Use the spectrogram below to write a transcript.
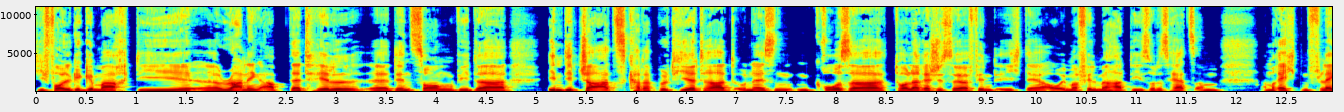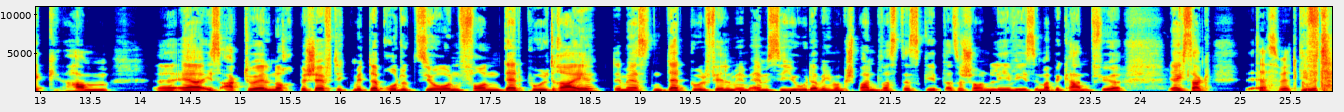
die Folge gemacht, die äh, Running Up That Hill, äh, den Song wieder in die Charts katapultiert hat und er ist ein, ein großer, toller Regisseur, finde ich, der auch immer Filme hat, die so das Herz am, am rechten Fleck haben. Äh, er ist aktuell noch beschäftigt mit der Produktion von Deadpool 3, dem ersten Deadpool-Film im MCU. Da bin ich mal gespannt, was das gibt. Also Sean Levy ist immer bekannt für, ja, ich sag, das wird die, gut.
